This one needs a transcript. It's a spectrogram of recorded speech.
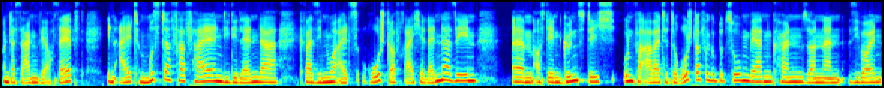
und das sagen sie auch selbst, in alte Muster verfallen, die die Länder quasi nur als rohstoffreiche Länder sehen, ähm, aus denen günstig unverarbeitete Rohstoffe bezogen werden können, sondern sie wollen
